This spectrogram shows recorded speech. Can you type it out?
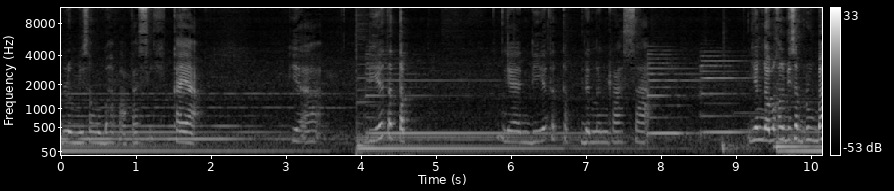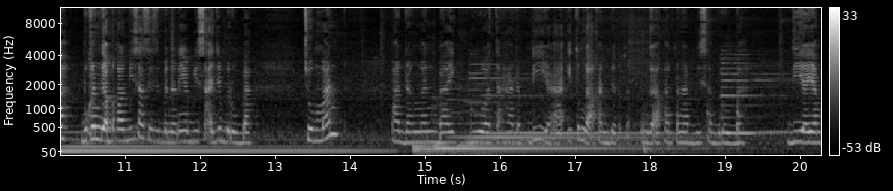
belum bisa ngubah apa apa sih. Kayak ya dia tetap ya dia tetap dengan rasa yang nggak bakal bisa berubah. Bukan nggak bakal bisa sih sebenarnya bisa aja berubah. Cuman pandangan baik gua terhadap dia itu nggak akan nggak akan pernah bisa berubah. Dia yang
